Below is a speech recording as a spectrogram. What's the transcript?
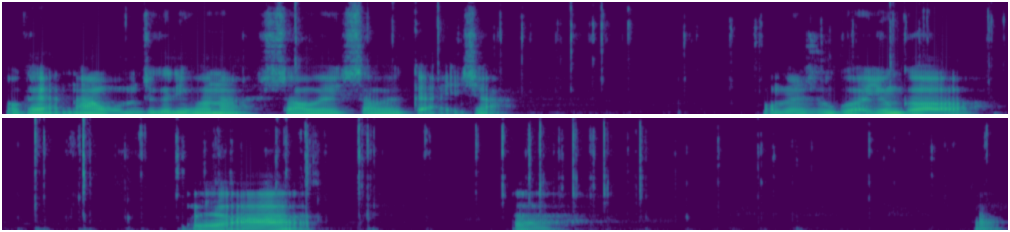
？OK，那我们这个地方呢，稍微稍微改一下，我们如果用个 AR，啊啊，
